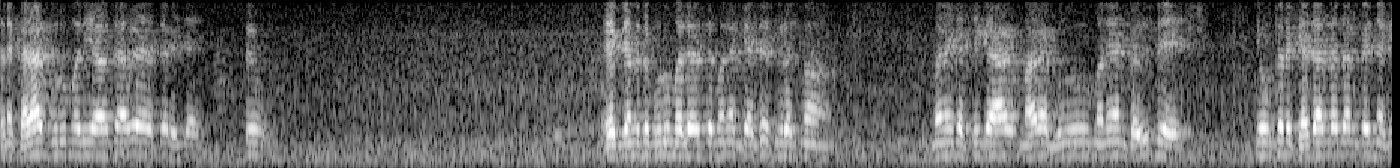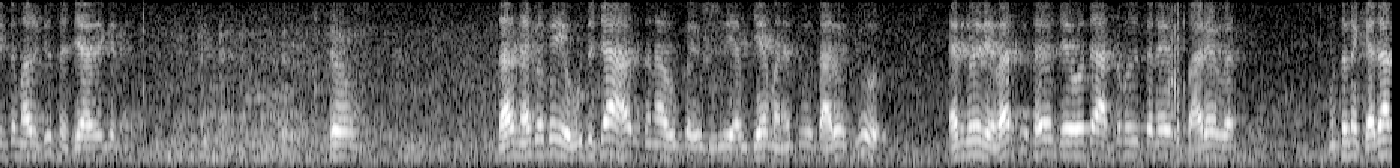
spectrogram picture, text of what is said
અને ખરાબ ગુરુ મળી આવે તો હવે જાય. એક જણ તો ગુરુ મળ્યો તો મને કહે છે સુરતમાં, મને કહે છે કે આ મારા ગુરુ મને એમ કહ્યું છે કે હું તને ખેદાન મેદાન કરી નાખીશ તો મારું શું થશે? આવે કે તારે મેં કહ્યું, એવું તો છે હારું તને આવું કહ્યું ગુરુ એમ કે મને તું તારો શું? એની જોડે વ્યવહાર શું થયો છે? આટલું બધું તને ભારે હું તને ખેદાન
